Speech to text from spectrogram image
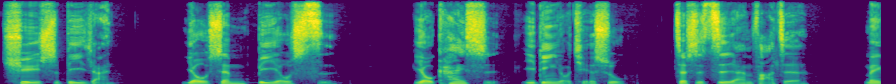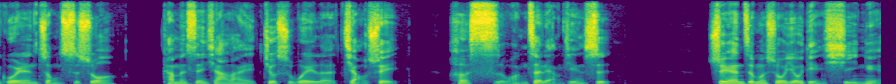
去是必然，有生必有死，有开始一定有结束，这是自然法则。美国人总是说。”他们生下来就是为了缴税和死亡这两件事。虽然这么说有点戏谑，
